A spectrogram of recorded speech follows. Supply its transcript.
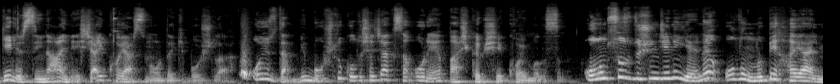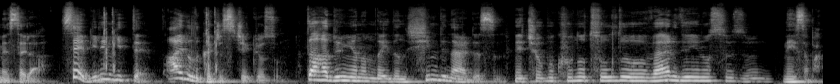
Gelirsin yine aynı eşyayı koyarsın oradaki boşluğa. O yüzden bir boşluk oluşacaksa oraya başka bir şey koymalısın. Olumsuz düşüncenin yerine olumlu bir hayal mesela. Sevgilin gitti. Ayrılık acısı çekiyorsun. Daha dün yanımdaydın, şimdi neredesin? Ne çabuk unutuldu verdiğin o sözün. Neyse bak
